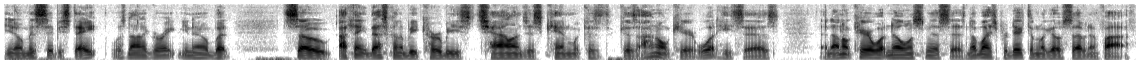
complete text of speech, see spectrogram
you know Mississippi State was not a great. You know, but so I think that's going to be Kirby's challenge is can because because I don't care what he says, and I don't care what Nolan Smith says. Nobody's predicting him to go seven and five.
